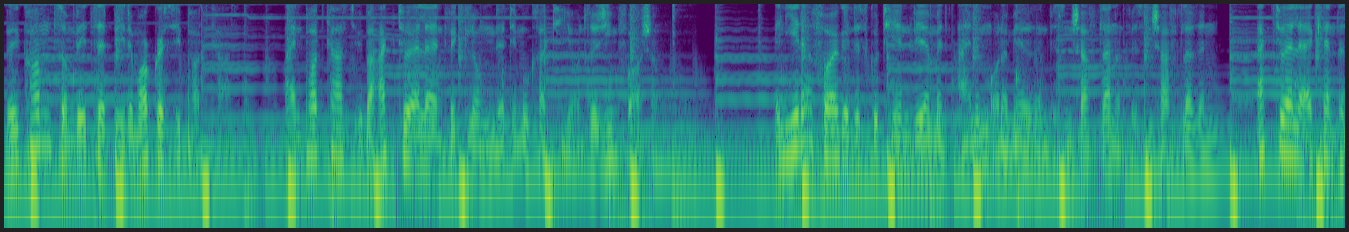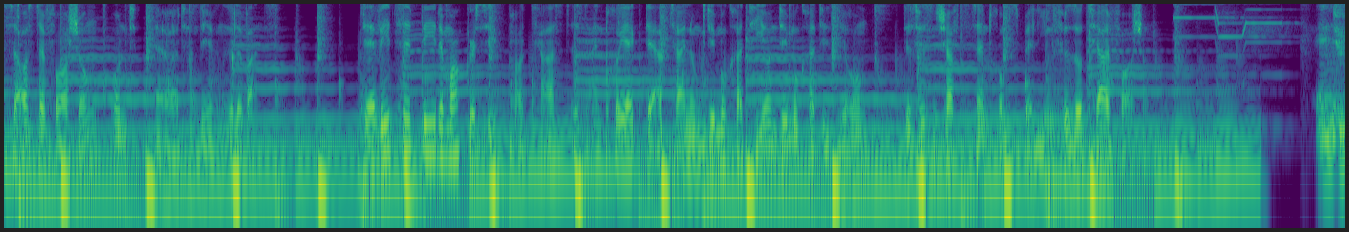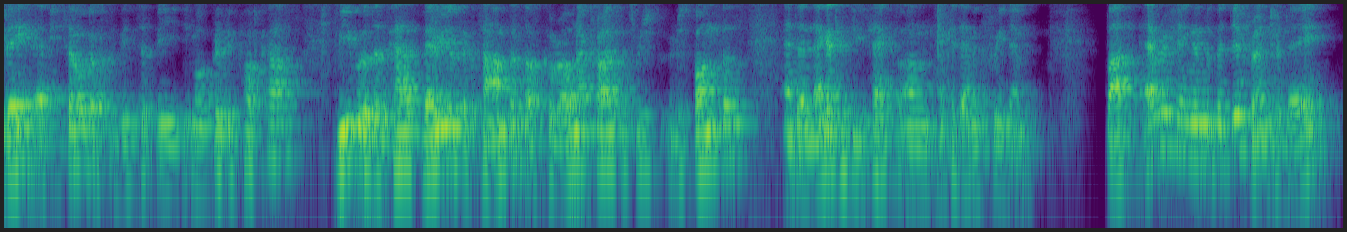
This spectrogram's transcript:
Willkommen zum WZB Democracy Podcast, ein Podcast über aktuelle Entwicklungen der Demokratie und Regimeforschung. In jeder Folge diskutieren wir mit einem oder mehreren Wissenschaftlern und Wissenschaftlerinnen aktuelle Erkenntnisse aus der Forschung und erörtern deren Relevanz. Der WZB Democracy Podcast ist ein Projekt der Abteilung Demokratie und Demokratisierung des Wissenschaftszentrums Berlin für Sozialforschung. In today's episode of the WZB Democracy Podcast, we will discuss various examples of corona crisis re responses and their negative effects on academic freedom. But everything is a bit different today.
